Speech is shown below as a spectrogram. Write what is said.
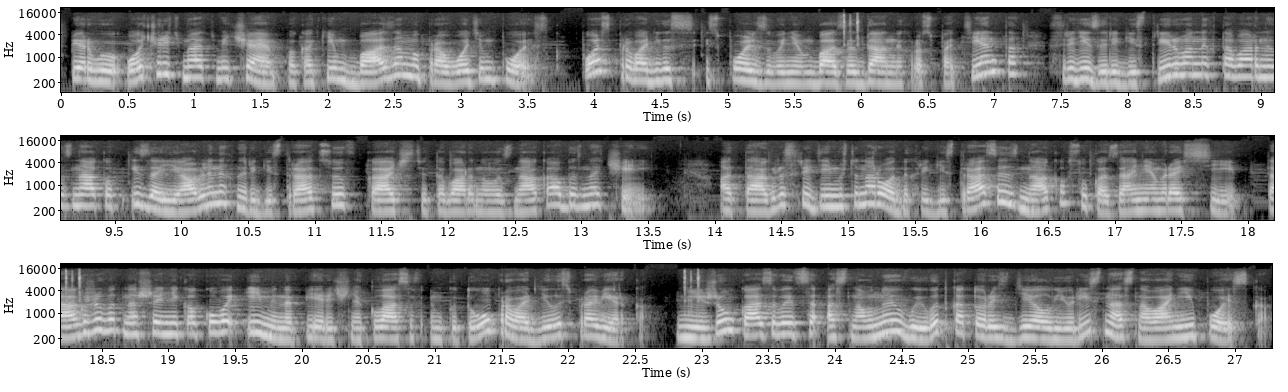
В первую очередь мы отмечаем, по каким базам мы проводим поиск. Поиск проводился с использованием базы данных Роспатента среди зарегистрированных товарных знаков и заявленных на регистрацию в качестве товарного знака обозначений а также среди международных регистраций знаков с указанием России. Также в отношении какого именно перечня классов МКТУ проводилась проверка. Ниже указывается основной вывод, который сделал юрист на основании поиска.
